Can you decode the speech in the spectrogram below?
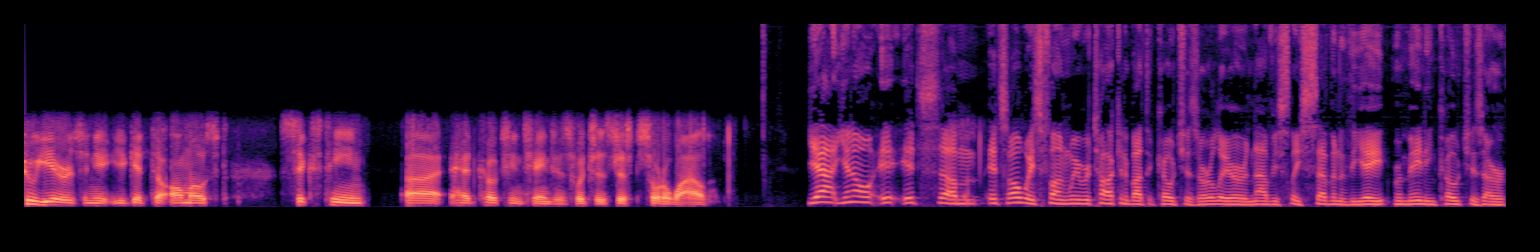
two years and you, you get to almost 16 uh, head coaching changes, which is just sort of wild. Yeah, you know, it, it's um, it's always fun. We were talking about the coaches earlier, and obviously seven of the eight remaining coaches are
